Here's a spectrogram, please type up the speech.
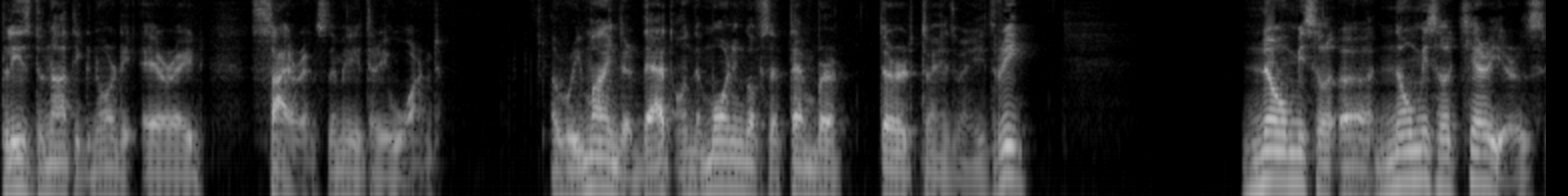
Please do not ignore the air raid sirens, the military warned. A reminder that on the morning of September 3rd, 2023, no missile, uh, no missile carriers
